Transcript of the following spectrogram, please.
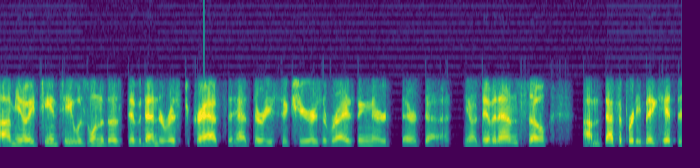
Um, you know, AT&T was one of those dividend aristocrats that had 36 years of rising their their uh, you know dividends. So um, that's a pretty big hit to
